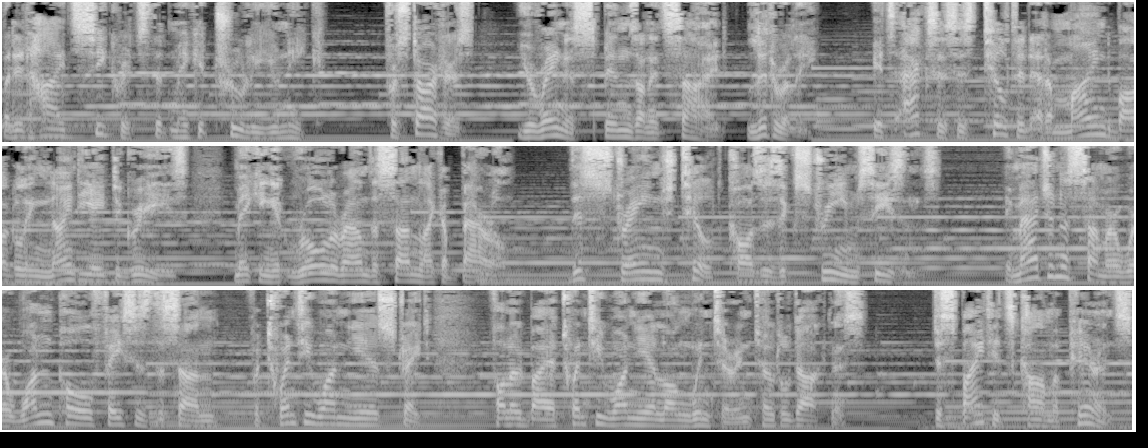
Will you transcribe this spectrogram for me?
but it hides secrets that make it truly unique. For starters, Uranus spins on its side, literally. Its axis is tilted at a mind-boggling 98 degrees, making it roll around the sun like a barrel. This strange tilt causes extreme seasons. Imagine a summer where one pole faces the sun for 21 years straight, followed by a 21-year-long winter in total darkness. Despite its calm appearance,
